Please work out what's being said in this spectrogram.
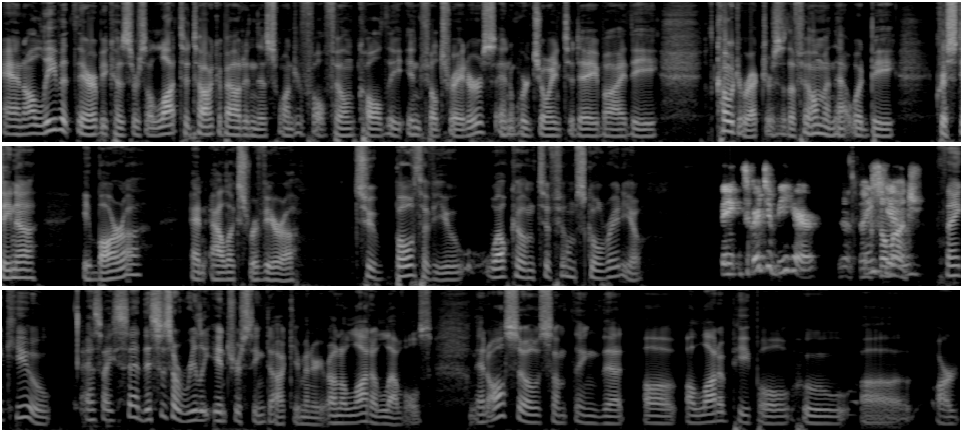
And I'll leave it there because there's a lot to talk about in this wonderful film called The Infiltrators. And we're joined today by the co directors of the film, and that would be Cristina Ibarra and Alex Rivera. To both of you, welcome to Film School Radio. It's great to be here. Yeah, thanks Thank so you. much. Thank you. As I said, this is a really interesting documentary on a lot of levels, and also something that uh, a lot of people who uh, are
